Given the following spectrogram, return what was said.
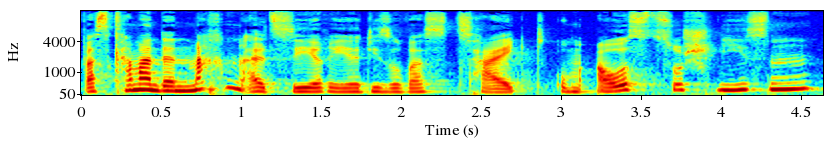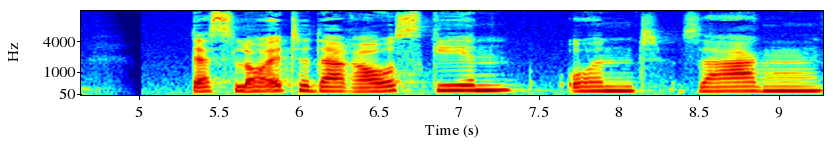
was kann man denn machen als Serie, die sowas zeigt, um auszuschließen, dass Leute da rausgehen und sagen,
